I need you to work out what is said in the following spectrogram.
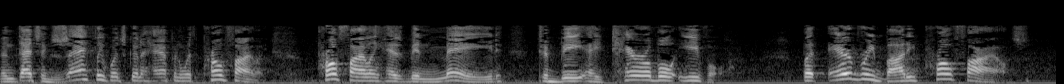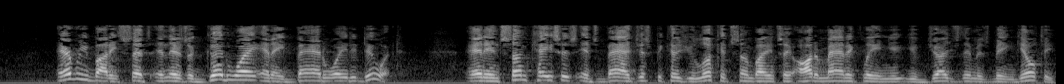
And that's exactly what's going to happen with profiling. Profiling has been made to be a terrible evil. But everybody profiles. Everybody sets, and there's a good way and a bad way to do it. And in some cases, it's bad just because you look at somebody and say automatically and you, you judge them as being guilty.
